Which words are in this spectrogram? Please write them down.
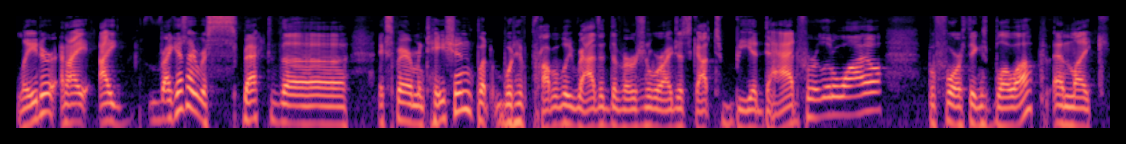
later. And I I I guess I respect the experimentation, but would have probably rathered the version where I just got to be a dad for a little while before things blow up and like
